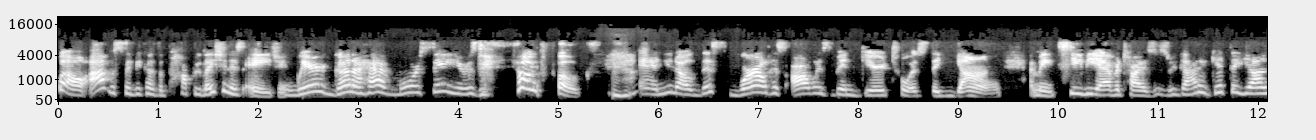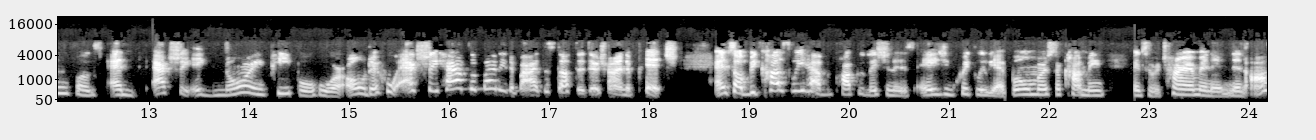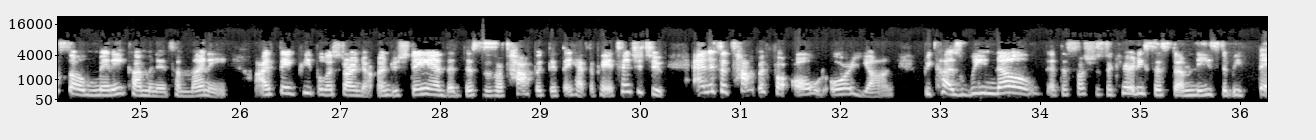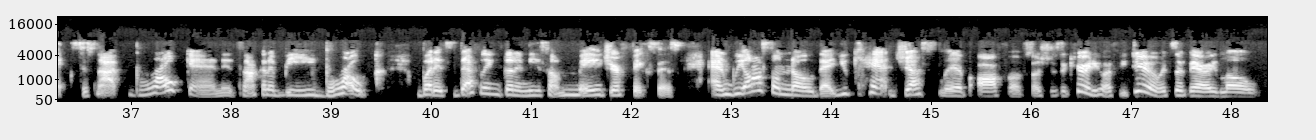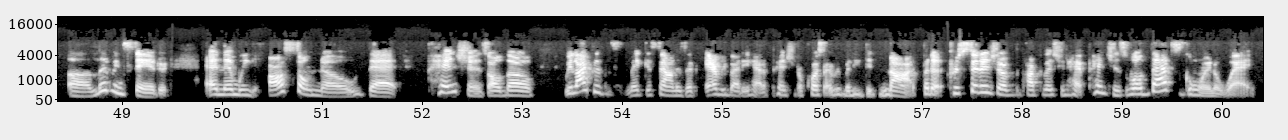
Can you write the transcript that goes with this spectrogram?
Well, obviously, because the population is aging, we're going to have more seniors than young folks. Mm-hmm. And, you know, this world has always been geared towards the young. I mean, TV advertisers, we got to get the young folks and actually ignoring people who are older who actually have the money to buy the stuff that they're trying to pitch. And so, because we have a population that is aging quickly, we have boomers are coming into retirement and then also many coming into money. I think people are starting to understand that this is a topic that they have to pay attention to. And it's a topic for old or young because we know that the Social Security system needs to be fixed. It's not broken, it's not going to be broke, but it's definitely going to need some major fixes. And we also know that you can't just live off of Social Security, or if you do, it's a very low uh, living standard. And then we also know that pensions, although we like to make it sound as if everybody had a pension. Of course, everybody did not, but a percentage of the population had pensions. Well, that's going away.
